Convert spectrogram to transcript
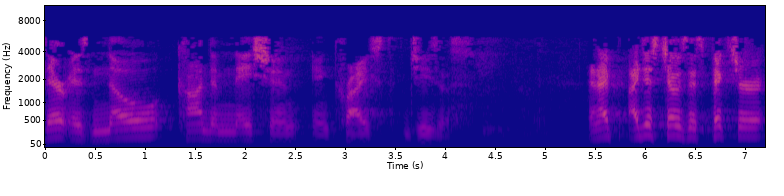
there is no condemnation in Christ Jesus. And I, I just chose this picture.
